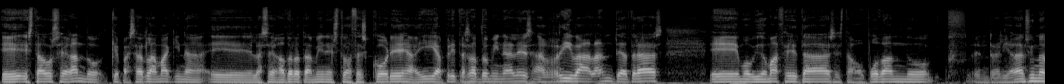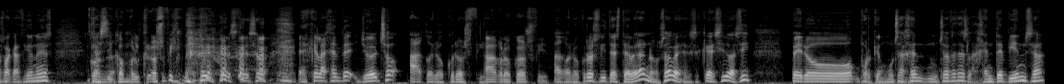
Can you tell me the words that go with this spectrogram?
eh, he estado segando, que pasar la máquina, eh, la segadora también, esto haces core, ahí aprietas abdominales, arriba, adelante, atrás, he movido macetas, he estado podando, en realidad han sido unas vacaciones... con- Casi como el CrossFit. es, que eso- es que la gente, yo he hecho agrocrossfit. Agro-CrossFit. agrocrossfit este verano, ¿sabes? Es que ha sido así. Pero porque mucha gente, muchas veces la gente piensa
